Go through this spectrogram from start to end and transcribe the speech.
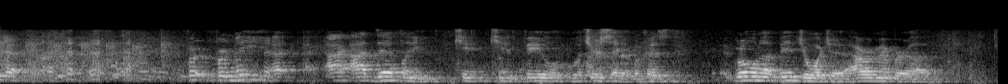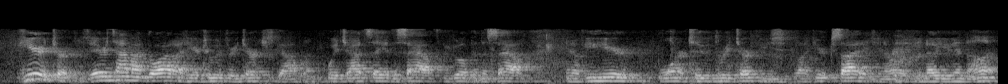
yeah. For, for me, I, I definitely can, can feel what you're saying because growing up in Georgia, I remember uh, hearing turkeys. Every time I go out, I'd hear two or three turkeys gobbling, which I'd say in the South, if you grow up in the South, you know, if you hear one or two, three turkeys, like you're excited, you know, you know you're in the hunt.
